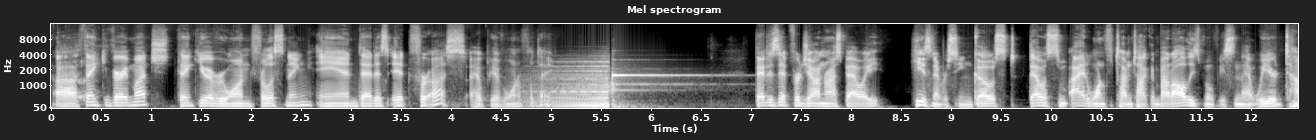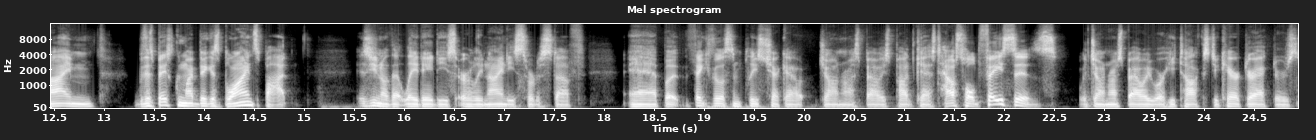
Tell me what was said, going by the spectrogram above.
Uh, thank you very much. Thank you, everyone, for listening. And that is it for us. I hope you have a wonderful day. That is it for John Ross Bowie. He has never seen Ghost. That was some, I had a wonderful time talking about all these movies in that weird time. That's basically my biggest blind spot is, you know, that late 80s, early 90s sort of stuff. Uh, but thank you for listening. Please check out John Ross Bowie's podcast, Household Faces, with John Ross Bowie, where he talks to character actors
